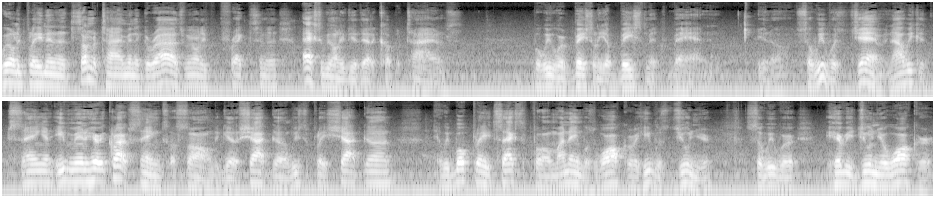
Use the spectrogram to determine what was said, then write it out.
we only played in the summertime in the garage. We only practiced in the. Actually, we only did that a couple of times, but we were basically a basement band. You know, so we was jamming. Now we could sing, and even me and Harry Clark sang a song together. Shotgun. We used to play shotgun, and we both played saxophone. My name was Walker. He was Junior, so we were Harry Junior Walker.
